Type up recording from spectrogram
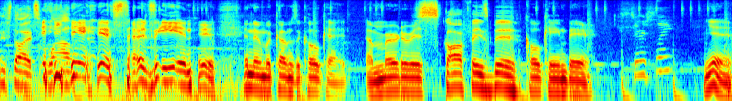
It starts wild. yeah, starts eating it, and then becomes a cokehead, a murderous Scarface Bear. cocaine bear. Seriously? Yeah,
